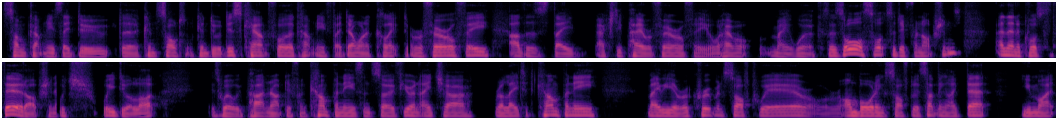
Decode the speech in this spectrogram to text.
Some companies they do the consultant can do a discount for the company if they don't want to collect a referral fee. Others they actually pay a referral fee or however it may work. So there's all sorts of different options. And then of course the third option, which we do a lot, is where we partner up different companies. And so if you're an HR related company, maybe a recruitment software or onboarding software, something like that, you might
